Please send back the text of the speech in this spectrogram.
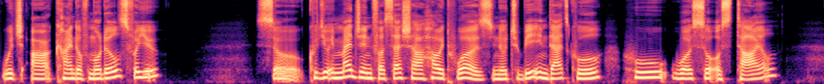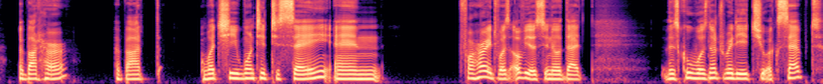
which are kind of models for you. So could you imagine for Sasha how it was, you know, to be in that school who was so hostile about her, about what she wanted to say and for her it was obvious, you know, that the school was not ready to accept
